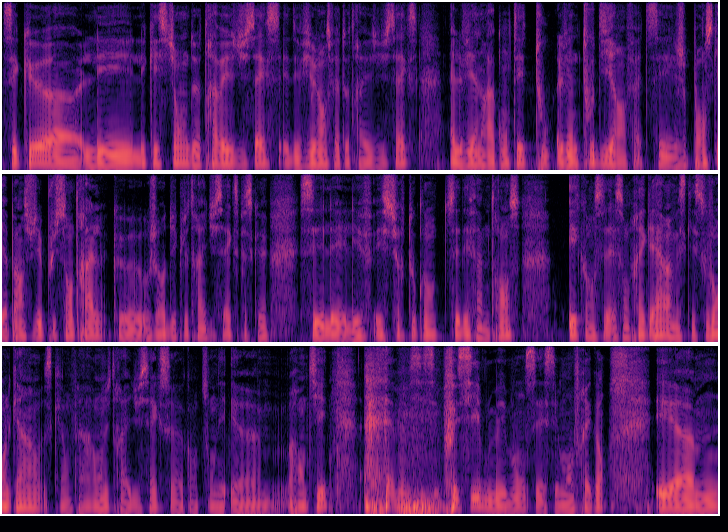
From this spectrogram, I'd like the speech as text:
c'est que les, les, questions de travail du sexe et des violences faites au travail du sexe, elles viennent raconter tout, elles viennent tout dire en fait. Je pense qu'il n'y a pas un sujet plus central qu'aujourd'hui que le travail du sexe parce que c'est les, et surtout quand c'est des femmes trans, et quand elles sont précaires, mais ce qui est souvent le cas, hein, parce qu'on fait rarement du travail du sexe euh, quand on est euh, rentier, même si c'est possible, mais bon, c'est moins fréquent. Et, euh,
